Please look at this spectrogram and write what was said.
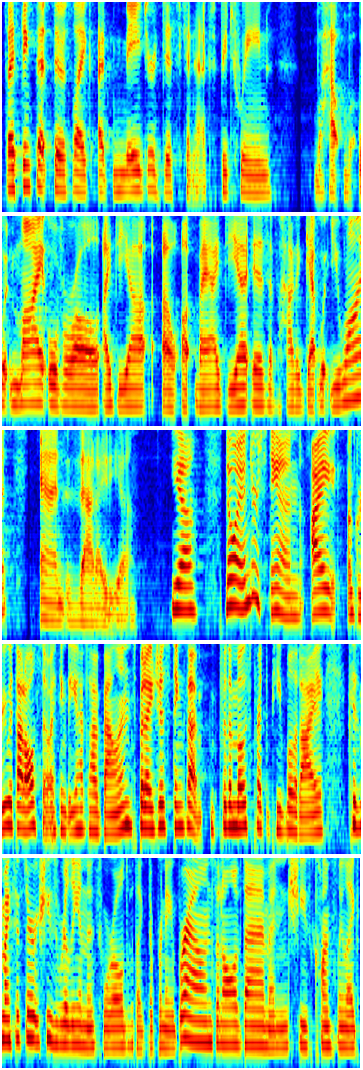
So I think that there's like a major disconnect between how what my overall idea uh, uh, my idea is of how to get what you want and that idea. Yeah. No, I understand. I agree with that also. I think that you have to have balance, but I just think that for the most part, the people that I, because my sister, she's really in this world with like the Brene Browns and all of them, and she's constantly like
